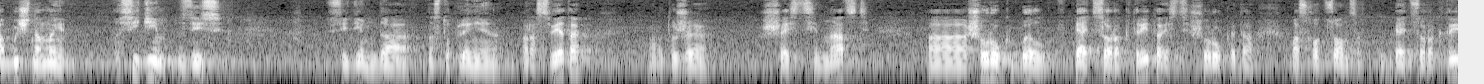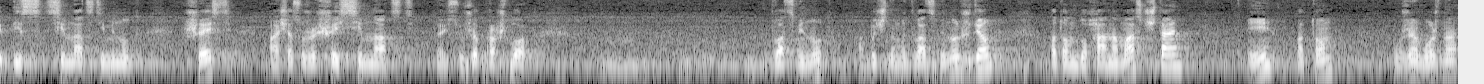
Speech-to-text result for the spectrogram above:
Обычно мы сидим здесь, сидим до наступления рассвета, вот уже 6.17. Шурук был в 5.43, то есть шурук это восход солнца 5.43, без 17 минут 6, а сейчас уже 6.17. То есть уже прошло 20 минут. Обычно мы 20 минут ждем, потом духа намаз читаем, и потом уже можно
